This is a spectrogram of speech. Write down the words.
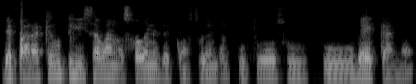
de para qué utilizaban los jóvenes de Construyendo el Futuro su, beca, ¿no?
